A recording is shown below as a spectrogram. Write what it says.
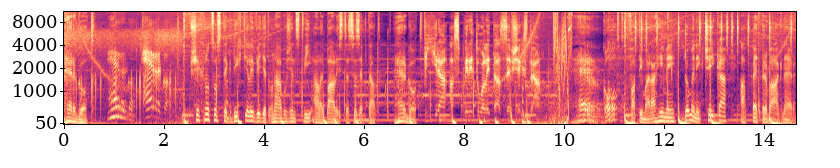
Hergot. Hergot. Hergot. Všechno, co jste kdy chtěli vědět o náboženství, ale báli jste se zeptat. Hergot. Víra a spiritualita ze všech stran. Hergot. Fatima Rahimi, Dominik Čejka a Petr Wagner.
